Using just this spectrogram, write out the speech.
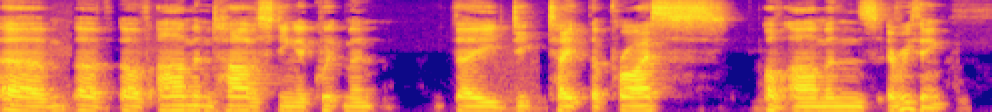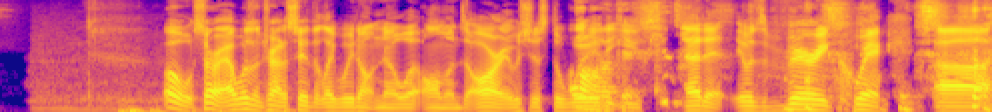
um, of of almond harvesting equipment. They dictate the price of almonds, everything. Oh, sorry, I wasn't trying to say that like we don't know what almonds are. It was just the way oh, that you said it. It was very quick, uh,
